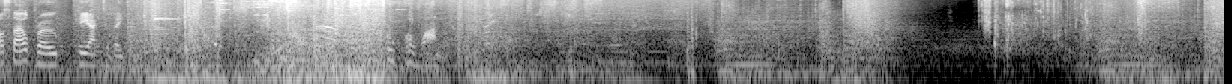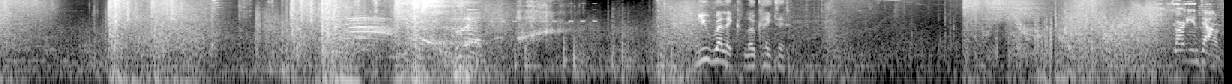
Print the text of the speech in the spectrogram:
Hostile probe deactivated. Two for one. New relic located. Guardian down.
